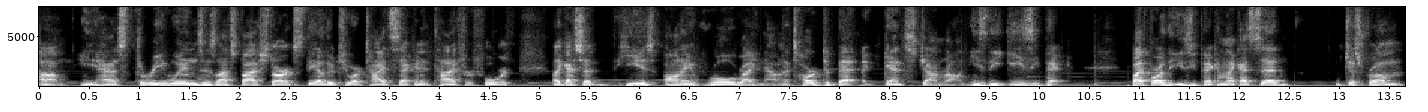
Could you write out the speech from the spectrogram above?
Um, he has three wins in his last five starts. The other two are tied second and tied for fourth. Like I said, he is on a roll right now, and it's hard to bet against Jon Rahm. He's the easy pick, by far the easy pick. And like I said, just from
